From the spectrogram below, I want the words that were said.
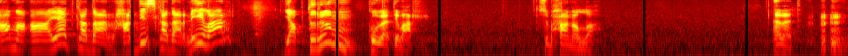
ama ayet kadar hadis kadar neyi var? Yaptırım kuvveti var. Subhanallah. Evet.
